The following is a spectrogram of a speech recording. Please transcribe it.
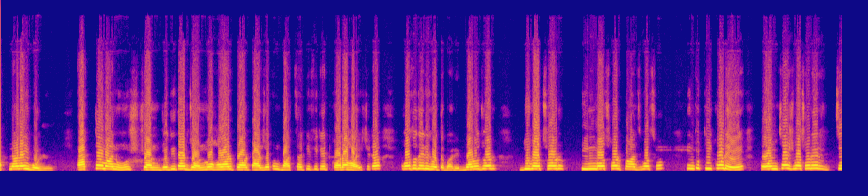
আপনারাই বলুন। একটা মানুষ যদি তার জন্ম হওয়ার পর তার যখন বার্থ সার্টিফিকেট করা হয়, সেটা কত দেরি হতে পারে? বড় জোর দু বছর, তিন বছর, পাঁচ বছর? কিন্তু কি করে পঞ্চাশ বছরের যে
